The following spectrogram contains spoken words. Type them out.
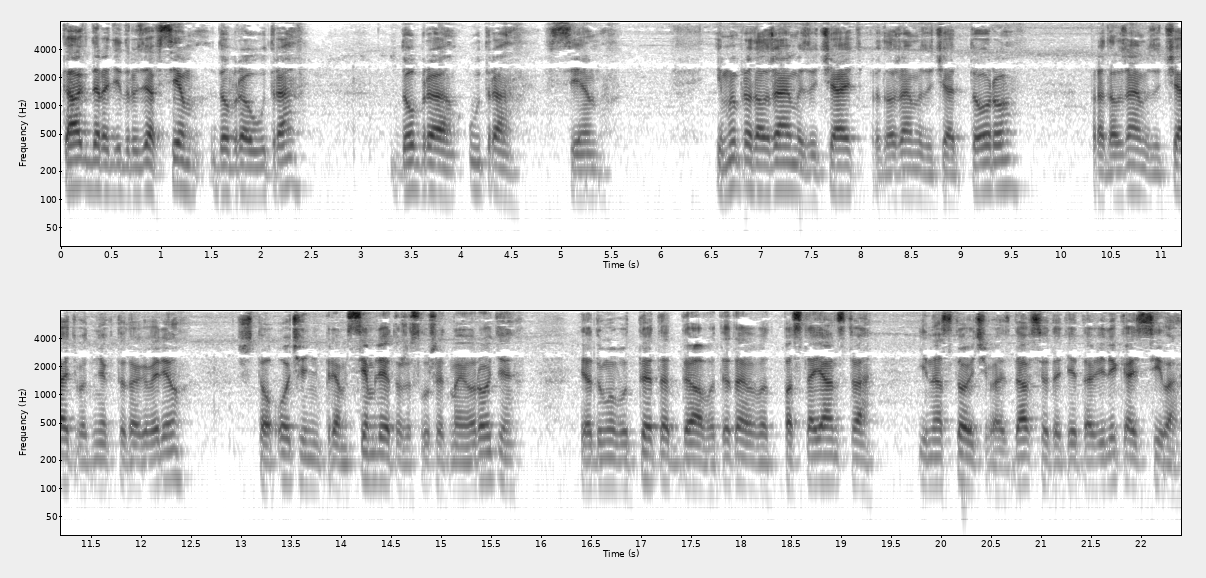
Так, дорогие друзья, всем доброе утро. Доброе утро всем. И мы продолжаем изучать, продолжаем изучать Тору, продолжаем изучать, вот мне кто-то говорил, что очень, прям 7 лет уже слушает мои уроки. Я думаю, вот это, да, вот это вот постоянство и настойчивость, да, все-таки это великая сила.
